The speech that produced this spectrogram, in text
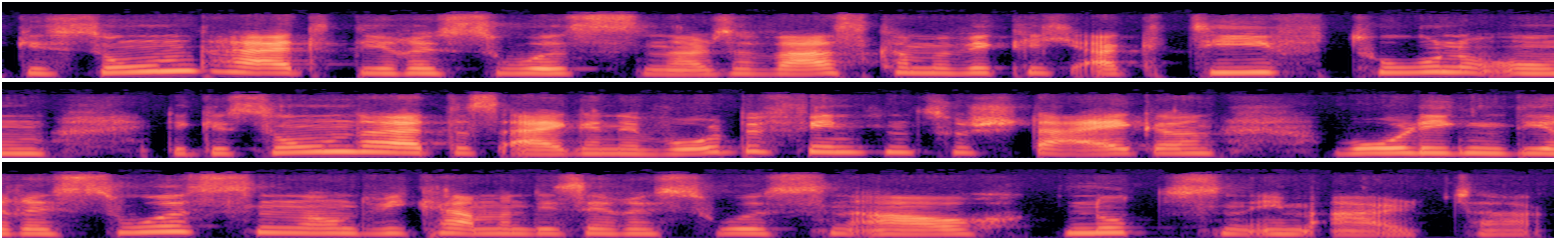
die Gesundheit, die Ressourcen. Also was kann man wirklich aktiv tun, um die Gesundheit, das eigene Wohlbefinden zu steigern? Wo liegen die Ressourcen und wie kann man diese Ressourcen auch nutzen im Alltag?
